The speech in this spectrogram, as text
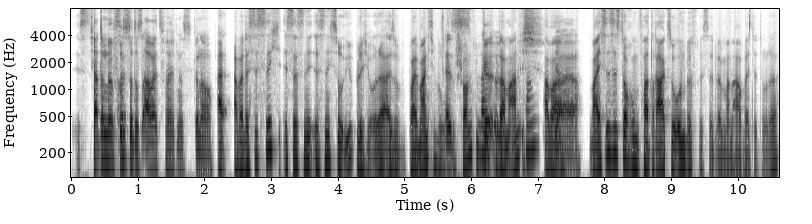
Ist, ich hatte ein befristetes Arbeitsverhältnis, genau. Aber das ist nicht, ist das nicht, ist nicht so üblich, oder? Also bei manchen Berufen Es schon vielleicht oder am Anfang, ich- aber ja, ja. meistens ist es doch ein Vertrag so unbefristet, wenn man arbeitet, oder?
